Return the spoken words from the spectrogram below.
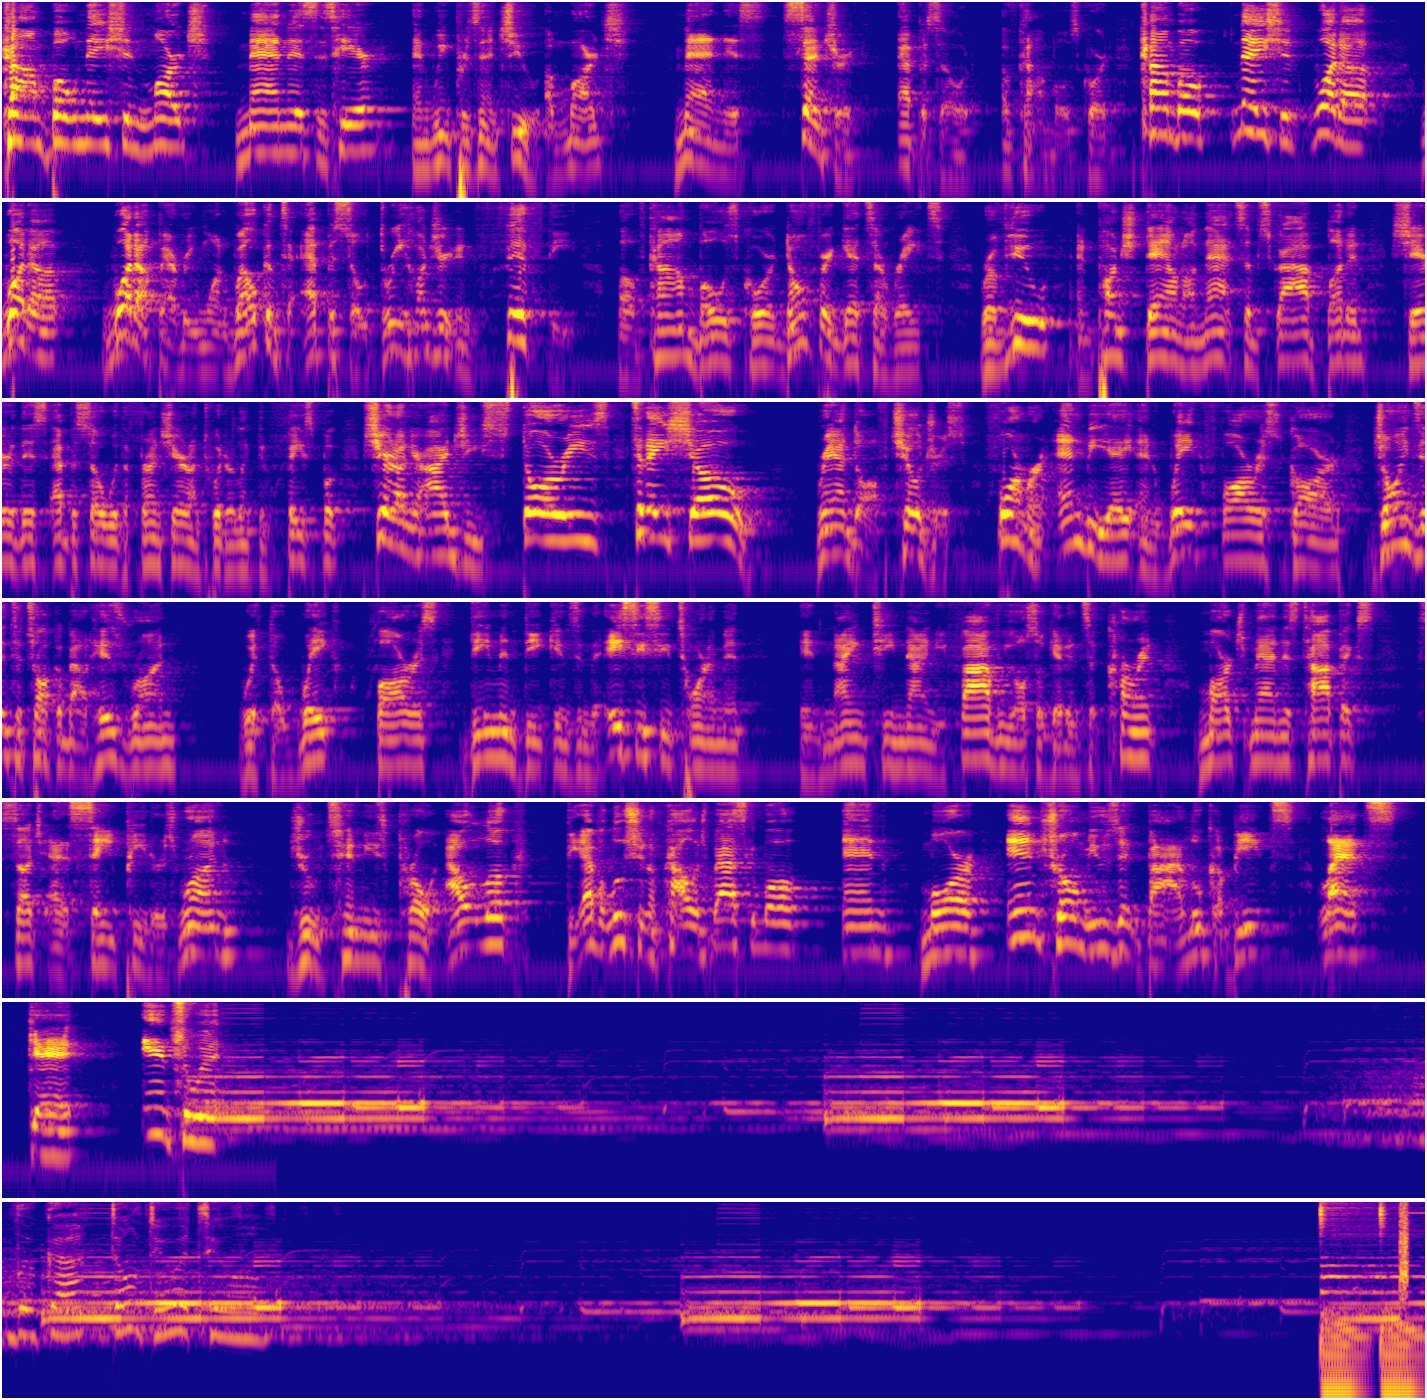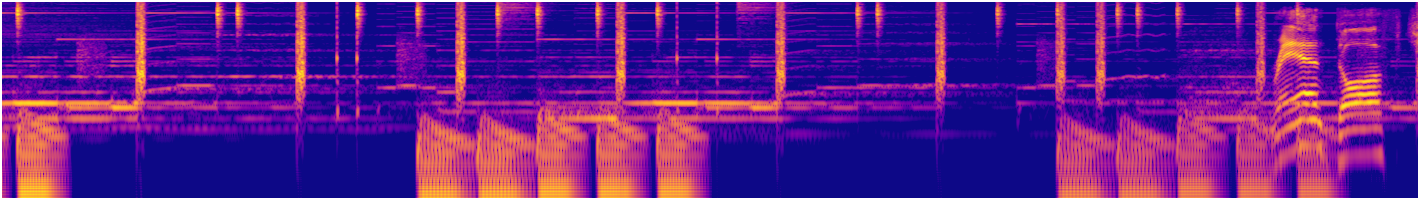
Combo Nation March Madness is here, and we present you a March Madness centric episode of Combos Court. Combo Nation, what up? What up? What up, everyone? Welcome to episode 350 of Combos Court. Don't forget to rate, review, and punch down on that subscribe button. Share this episode with a friend. Share it on Twitter, LinkedIn, Facebook. Share it on your IG stories. Today's show Randolph Childress former NBA and Wake Forest guard, joins in to talk about his run with the Wake Forest Demon Deacons in the ACC tournament in 1995. We also get into current March Madness topics such as St. Peter's run, Drew Timme's pro outlook, the evolution of college basketball, and more intro music by Luca Beats. Let's get into it.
